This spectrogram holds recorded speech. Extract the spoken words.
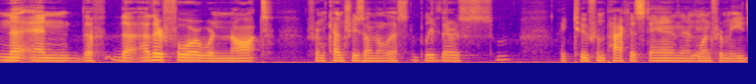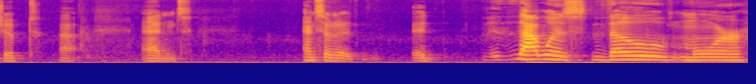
n- and the the other four were not from countries on the list. I believe there was like two from Pakistan and Yeah. one from Egypt, uh, and and so it, that was though more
